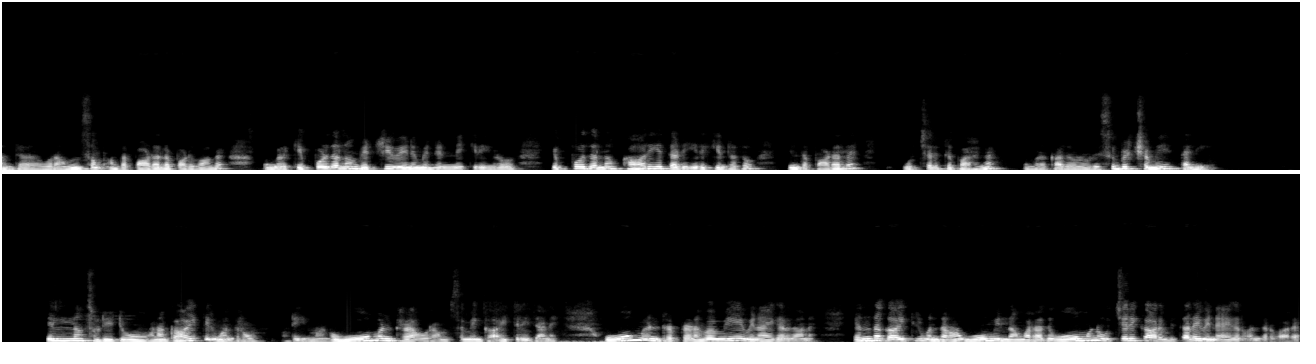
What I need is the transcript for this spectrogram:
அந்த ஒரு அம்சம். அந்த பாடலை பாடுவாங்க. உங்களுக்கு எப்பொழுதெல்லாம் வெற்றி வேணும் என்று நினைக்கிறீங்களோ எப்பொழுதெல்லாம் காரிய தடை இருக்கின்றதோ இந்த பாடலை உச்சரித்து பாருங்க. உங்களுக்கு அதனுடைய சுபிட்சமே தனி. எல்லாம் சொல்லிட்டோம். ஆனால் காயத்ரி மந்திரம் அப்படிம்பாங்க. ஓம்ன்ற ஒரு அம்சமே காயத்ரி தானே. ஓம் என்ற பிரணவமே விநாயகர் தானே. எந்த காயத்ரி மந்திரம் ஓம் இல்லாமல் வராது. ஓம்னு உச்சரிக்க ஆரம்பித்தாலே விநாயகர் வந்துடுவார்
